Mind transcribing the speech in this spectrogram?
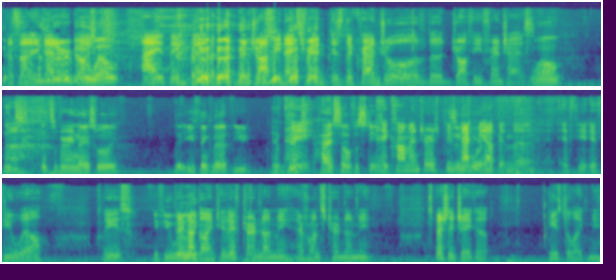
That's not any Has better, It ever gone but- well? I think that the Drawfee Nights fran- is the crown jewel of the Drawfee franchise. Well, that's Uh. that's very nice, Willie. That you think that you have good Hey- high self esteem. Hey, commenters, please Is back me up in the if you if you will, please. if you They're not going to. They've turned on me. Everyone's turned on me, especially Jacob. He used to like me.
